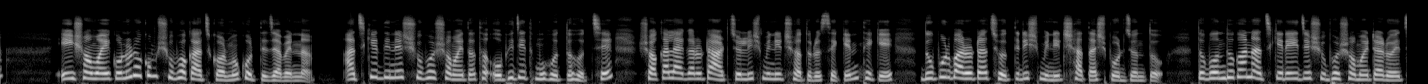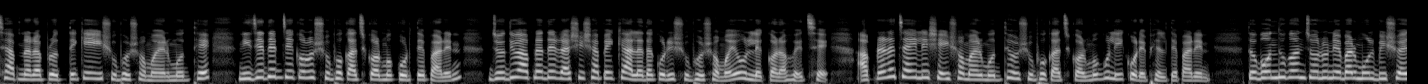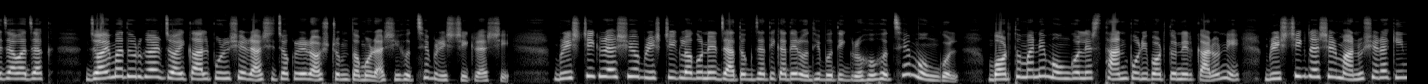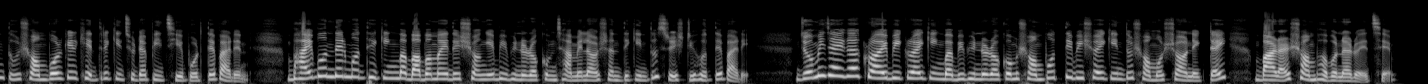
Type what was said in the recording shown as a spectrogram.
এই সময়ে কোনো রকম শুভ কাজকর্ম করতে যাবেন না। আজকের দিনের শুভ সময় তথা অভিজিৎ মুহূর্ত হচ্ছে সকাল এগারোটা আটচল্লিশ মিনিট সতেরো সেকেন্ড থেকে দুপুর বারোটা ছত্রিশ মিনিট সাতাশ পর্যন্ত। তো বন্ধুগণ, আজকের এই যে শুভ সময়টা রয়েছে, আপনারা প্রত্যেকে এই শুভ সময়ের মধ্যে নিজেদের যে কোনো শুভ কাজকর্ম করতে পারেন। যদিও আপনাদের রাশি সাপেক্ষে আলাদা করে শুভ সময় উল্লেখ করা হয়েছে। আপনারা চাইলে সেই সময়ের মধ্যেও শুভ কাজকর্মগুলি করে ফেলতে পারেন। তো বন্ধুগণ, চলুন এবার মূল বিষয়ে যাওয়া যাক। জয় মা দুর্গার জয় কালপুরুষের রাশিচক্রের অষ্টমতম রাশি হচ্ছে বৃশ্চিক রাশি। বৃষ্টিক রাশি ও বৃষ্টিক লগনের জাতক জাতিকাদের অধিপতি গ্রহ হচ্ছে মঙ্গল। বর্তমানে মঙ্গলের স্থান পরিবর্তনের কারণে বৃশ্চিক রাশির মানুষেরা কিন্তু সম্পর্কের ক্ষেত্রে কিছুটা পিছিয়ে পড়তে পারেন। ভাই বোনদের মধ্যে কিংবা বাবা মায়েদের সঙ্গে বিভিন্ন রকম ঝামেলা, অশান্তি কিন্তু সৃষ্টি হতে পারে। জমি জায়গা, ক্রয় বিক্রয় কিংবা বিভিন্ন রকম সম্পত্তি বিষয়ে কিন্তু সমস্যা অনেকটাই বাড়ার সম্ভাবনা রয়েছে।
